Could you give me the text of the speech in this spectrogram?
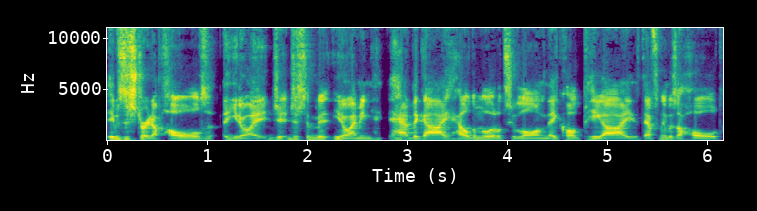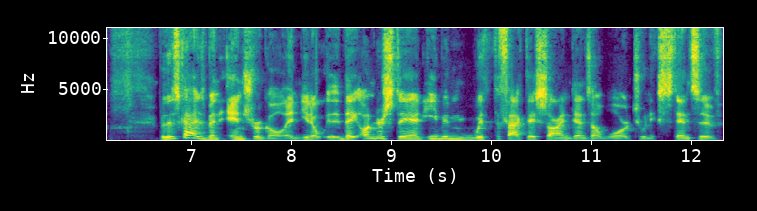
It was a straight up hold. You know, I just, you know, I mean, had the guy held him a little too long. They called PI. It definitely was a hold. But this guy has been integral. And, you know, they understand, even with the fact they signed Denzel Ward to an extensive,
